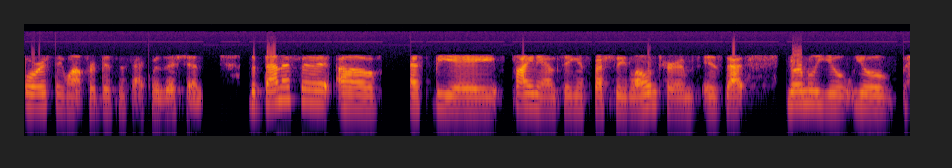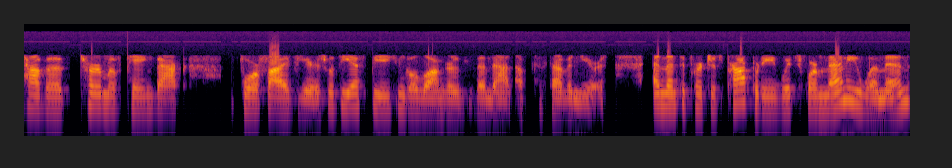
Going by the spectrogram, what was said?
or if they want for business acquisition. The benefit of SBA financing, especially loan terms, is that normally you'll you'll have a term of paying back for five years. With the SBA, can go longer than that, up to seven years. And then to purchase property, which for many women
